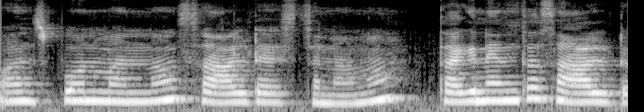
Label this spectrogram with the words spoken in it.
వన్ స్పూన్ మందం సాల్ట్ వేస్తున్నాను. తగినంత సాల్ట్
